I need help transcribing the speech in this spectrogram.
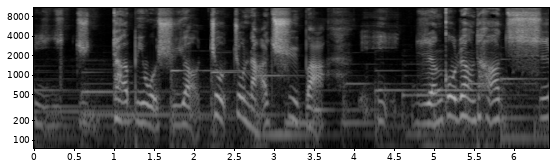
一他比我需要，就就拿去吧。一能够让他吃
